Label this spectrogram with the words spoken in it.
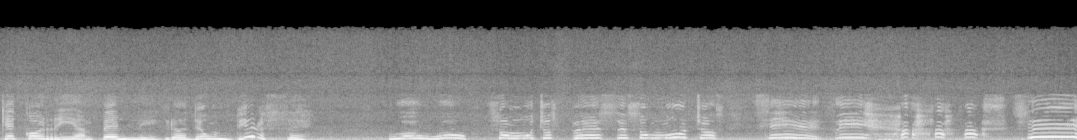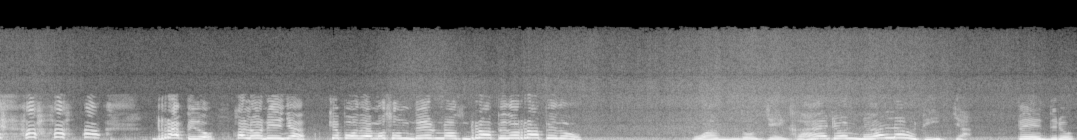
que corrían peligro de hundirse. ¡Wow, wow! Son muchos peces, son muchos. Sí, sí, ja, ja, ja, sí. Rápido, a la orilla, que podemos hundirnos. Rápido, rápido. Cuando llegaron a la orilla, Pedro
